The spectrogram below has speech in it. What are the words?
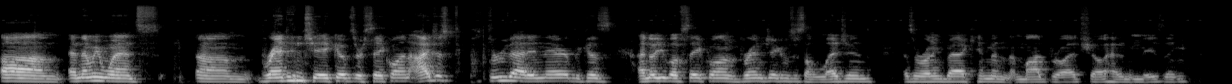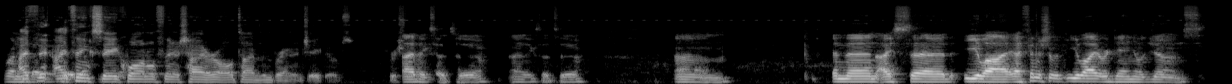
Um, and then we went um, Brandon Jacobs or Saquon. I just threw that in there because I know you love Saquon, but Brandon Jacobs is just a legend as a running back. Him and Ahmad Bradshaw had an amazing running I back. think, I think Saquon will finish higher all time than Brandon Jacobs. For sure. I think so too. I think so too. Um, and then I said Eli. I finished it with Eli or Daniel Jones.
